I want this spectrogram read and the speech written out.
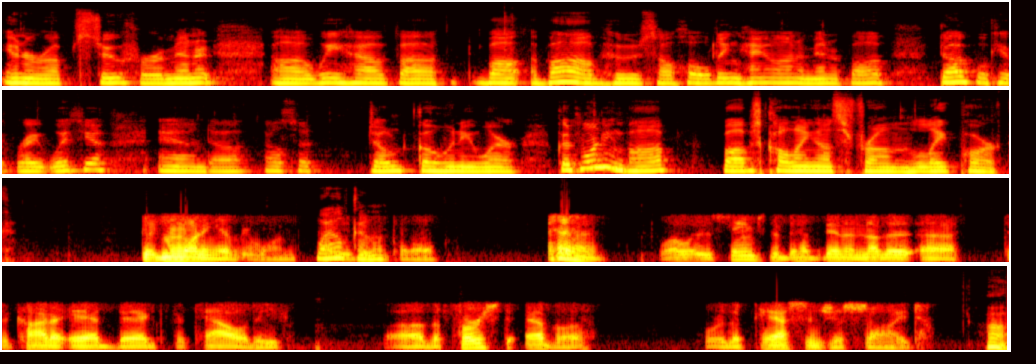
interrupt Stu for a minute. Uh, we have uh, Bob, Bob who's uh, holding. Hang on a minute, Bob. Doug will get right with you. And uh, Elsa, don't go anywhere. Good morning, Bob. Bob's calling us from Lake Park. Good morning, everyone. Welcome. How you doing today? well, it seems to have been another uh, Takata bag fatality, uh, the first ever for the passenger side, Huh.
